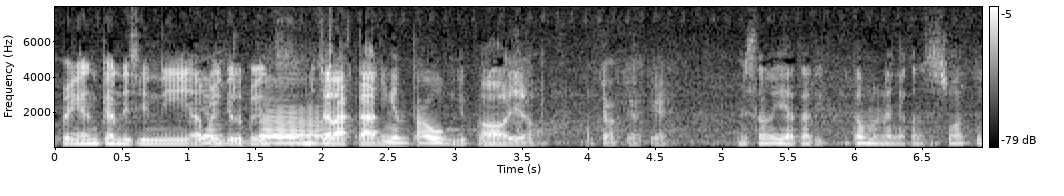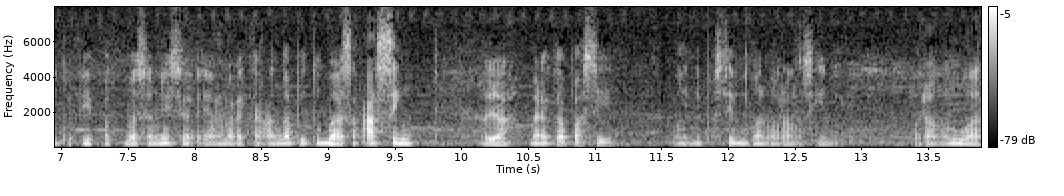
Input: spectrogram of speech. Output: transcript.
pengenkan di sini apa yang kita, pengen bicarakan. ingin tahu gitu. Oh iya. Oke oke oke. Misalnya ya tadi kita menanyakan sesuatu tapi pakai bahasa Indonesia yang mereka anggap itu bahasa asing. Oh, ya mereka pasti wah ini pasti bukan orang sini. Orang luar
